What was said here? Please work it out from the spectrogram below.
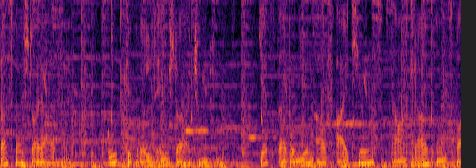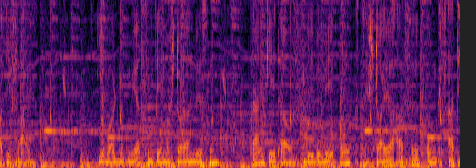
Das war Steueraffe. Gut gebrüllt im Steuerdschungel. Jetzt abonnieren auf iTunes, Soundcloud und Spotify. Ihr wollt noch mehr zum Thema Steuern wissen? Dann geht auf www.steueraffe.at.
